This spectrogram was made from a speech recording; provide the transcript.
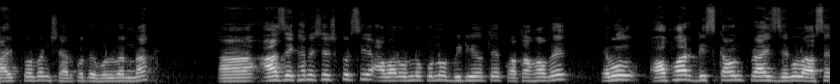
লাইক করবেন শেয়ার করতে ভুলবেন না। আজ এখানে শেষ করছি। আবার অন্য কোনো ভিডিওতে কথা হবে এবং অফার ডিসকাউন্ট প্রাইস যেগুলো আছে,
